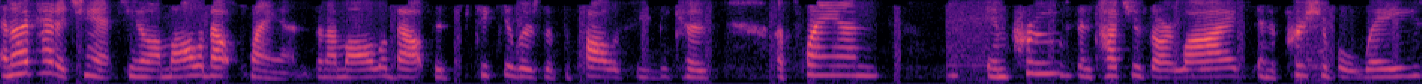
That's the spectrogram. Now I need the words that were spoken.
And I've had a chance, you know, I'm all about plans and I'm all about the particulars of the policy because a plan improves and touches our lives in appreciable ways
